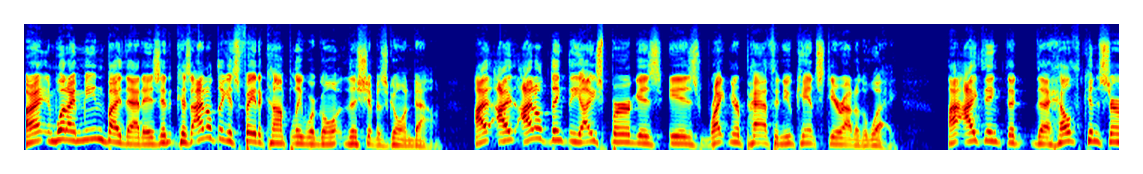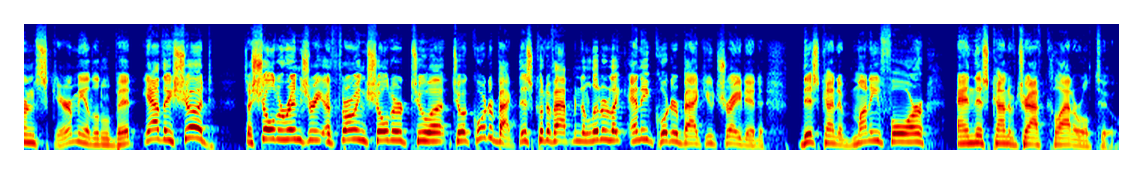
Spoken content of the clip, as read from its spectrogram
All right, and what I mean by that is, because I don't think it's fait accompli, we're going, the ship is going down. I, I I don't think the iceberg is is right in your path and you can't steer out of the way. I, I think that the health concerns scare me a little bit. Yeah, they should. It's a shoulder injury, a throwing shoulder to a to a quarterback. This could have happened to literally any quarterback you traded this kind of money for and this kind of draft collateral to.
